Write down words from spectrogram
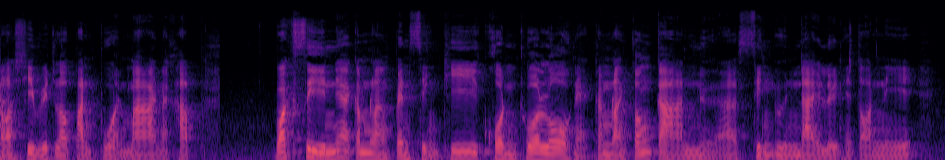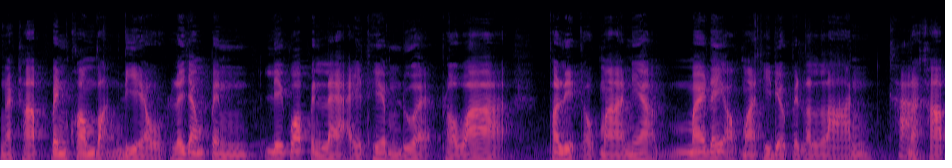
เนาะชีวิตเราปั่นป่วนมากนะครับวัคซีนเนี่ยกำลังเป็นสิ่งที่คนทั่วโลกเนี่ยกำลังต้องการเหนือสิ่งอื่นใดเลยในตอนนี้นะครับเป็นความหวังเดียว และยังเป็นเรียกว่าเป็นแรไอเทมด้วย เพราะว่าผลิตออกมาเนี่ยไม่ได้ออกมาทีเดียวเป็นล้านๆนะครับ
